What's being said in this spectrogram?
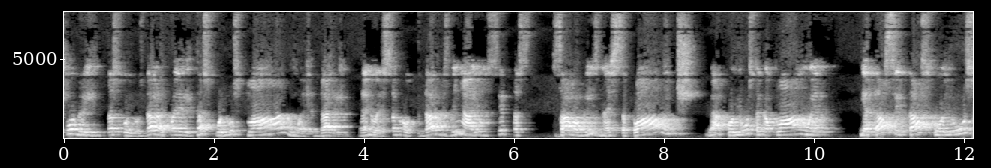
šobrīd tas, ko jūs darat, vai arī tas, ko jūs plānojat darīt, ne, jo es saprotu, ka darbs ziņā jums ir tas sava biznesa plāniņš, ja, ko jūs plānojat. Ja tas ir tas, ko jūs,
